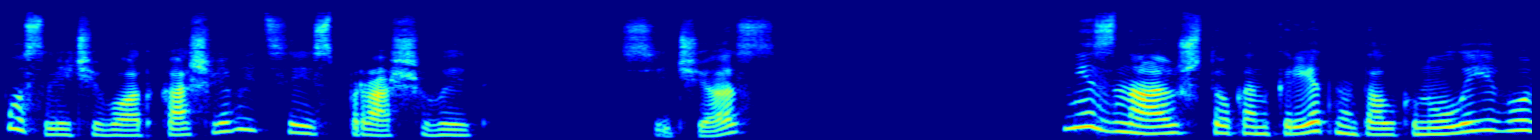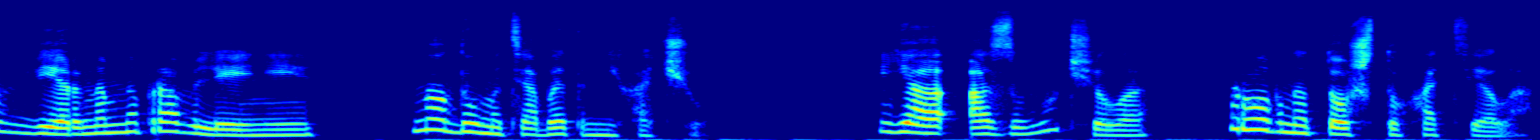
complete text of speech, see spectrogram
после чего откашливается и спрашивает. «Сейчас?» Не знаю, что конкретно толкнуло его в верном направлении, но думать об этом не хочу. Я озвучила ровно то, что хотела.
